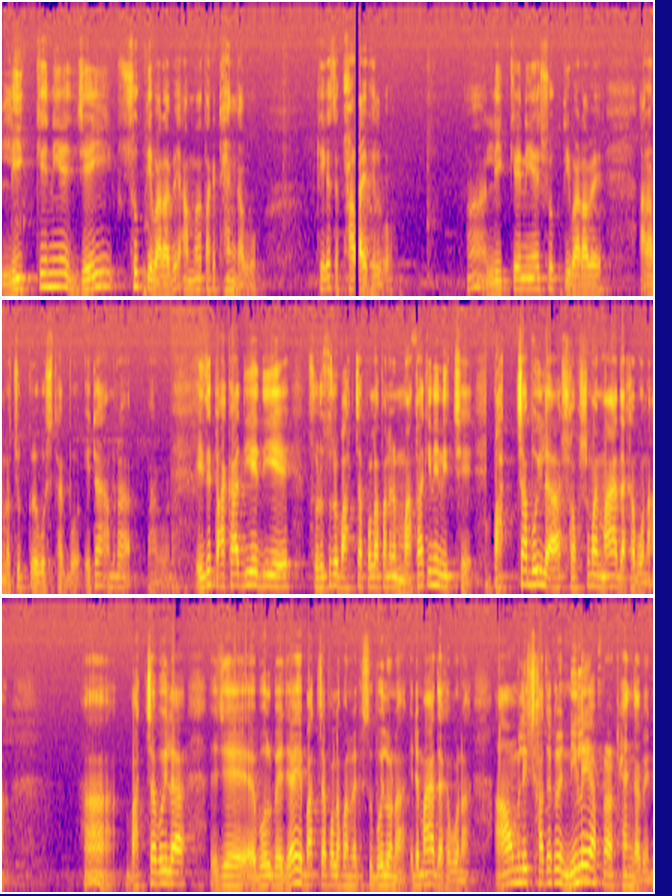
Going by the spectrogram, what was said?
লীগকে নিয়ে যেই শক্তি বাড়াবে, আমরা তাকে ঠ্যাঙ্গাবো। ঠিক আছে? ফাড়ায় ফেলব। হ্যাঁ? লিগকে নিয়ে শক্তি বাড়াবে আর আমরা চুপ করে বসে থাকব, এটা আমরা পারব না। এই যে টাকা দিয়ে দিয়ে ছোটো ছোটো বাচ্চা পোলাপানের মাথা কিনে নিচ্ছে, বাচ্চা বইলা সবসময় মায়া দেখাবো না। হ্যাঁ বাচ্চা বইলা যে বলবে যে, "এই বাচ্চা পোলাপানরা কিছু বইলো না, এটা মায়া দেখাবো না। আওয়ামী লীগ সাথে করে নিলেই আপনারা ঠ্যাঙ্গাবেন।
